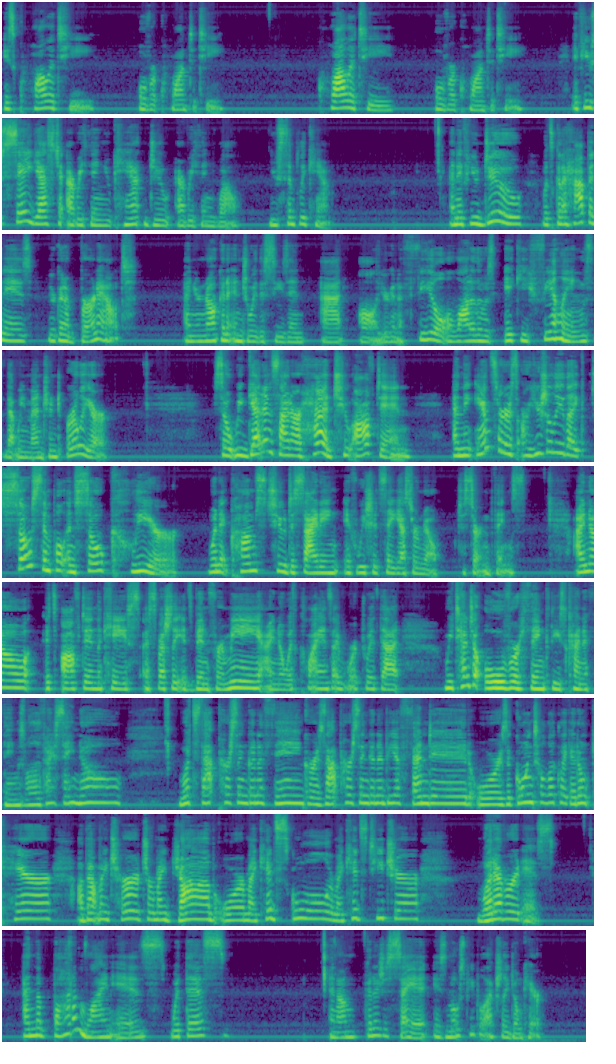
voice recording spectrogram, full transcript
is quality over quantity. Quality over quantity. If you say yes to everything, you can't do everything well. You simply can't. And if you do, what's going to happen is you're going to burn out and you're not going to enjoy the season at all. You're going to feel a lot of those icky feelings that we mentioned earlier. So we get inside our head too often and the answers are usually like so simple and so clear when it comes to deciding if we should say yes or no to certain things. I know it's often the case, especially it's been for me. I know with clients I've worked with that we tend to overthink these kind of things. Well, if I say no, what's that person going to think? Or is that person going to be offended? Or is it going to look like I don't care about my church or my job or my kid's school or my kid's teacher? Whatever it is. And the bottom line is with this, and I'm going to just say it, is most people actually don't care.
